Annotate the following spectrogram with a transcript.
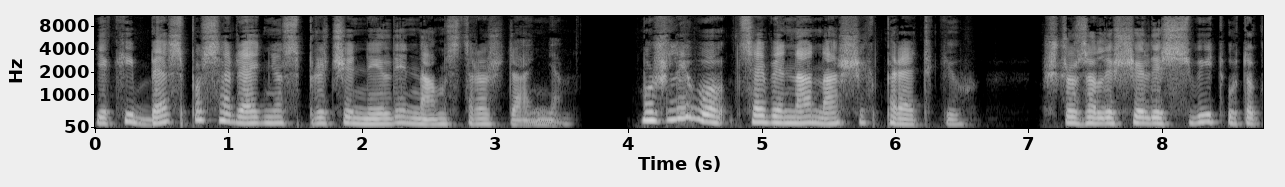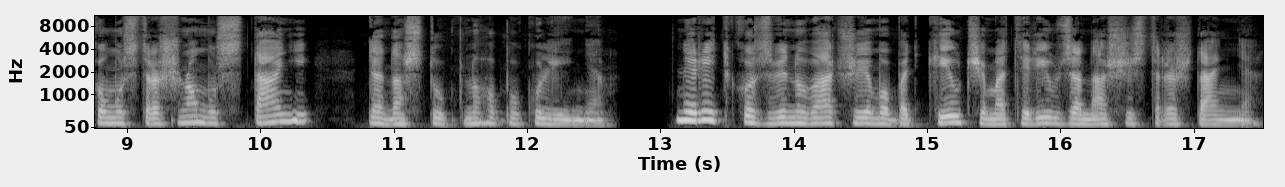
які безпосередньо спричинили нам страждання. Можливо, це вина наших предків що залишили світ у такому страшному стані для наступного покоління. Нерідко звинувачуємо батьків чи матерів за наші страждання,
